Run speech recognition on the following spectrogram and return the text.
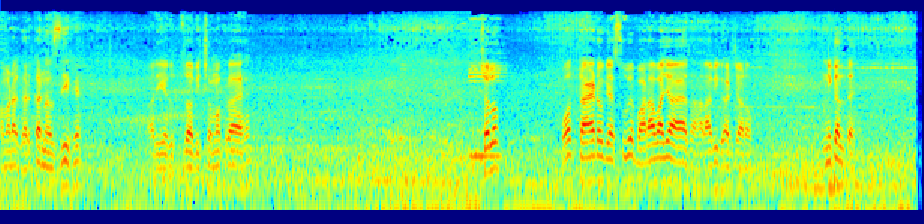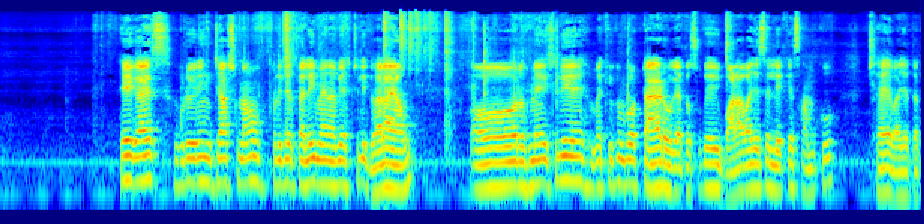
हमारा घर का नज़दीक है। और ये रुद्र अभी चमक रहा है। चलो। बहुत टायर्ड हो गया, सुबह बारह बजे आया था हरा भी घर जा रहा हूँ। निकलते हैं। Guys good evening just now थोड़ी देर पहले ही मैंने अभी एक्चुअली घर आया हूँ। और मैं इसलिए, मैं क्योंकि बहुत टायर्ड हो गया था, सुबह बारह बजे से लेके शाम को छः बजे तक।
